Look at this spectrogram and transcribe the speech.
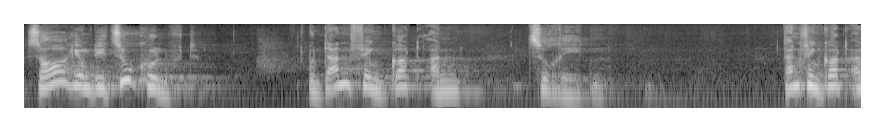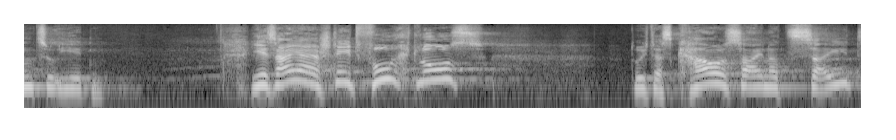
Sorge um die Zukunft. Und dann fängt Gott an zu reden. Dann fängt Gott an zu reden. Jesaja, steht furchtlos durch das Chaos seiner Zeit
